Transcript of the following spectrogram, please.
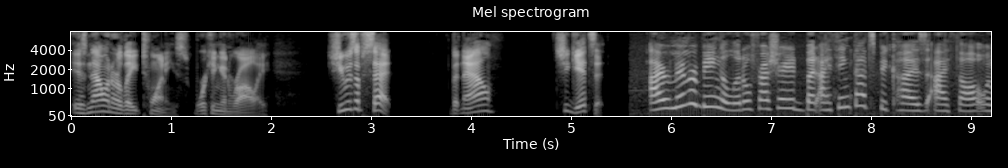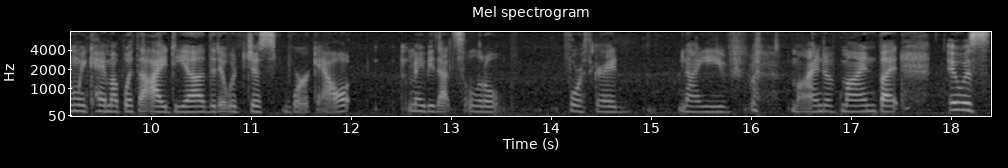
is now in her late 20s, working in Raleigh. She was upset, but now she gets it. I remember being a little frustrated, but I think that's because I thought when we came up with the idea that it would just work out. Maybe that's a little fourth grade naive mind of mine, but it was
